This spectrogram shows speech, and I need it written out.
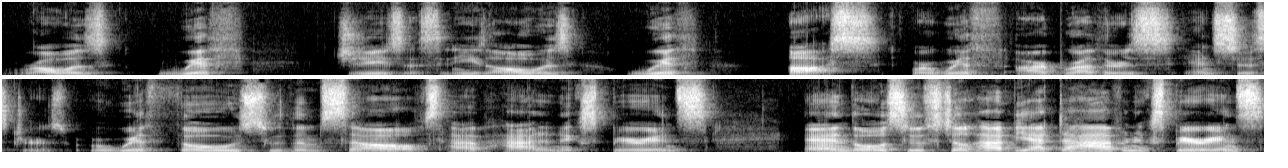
We're always with Jesus, and he's always with us. We're with our brothers and sisters. We're with those who themselves have had an experience and those who still have yet to have an experience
